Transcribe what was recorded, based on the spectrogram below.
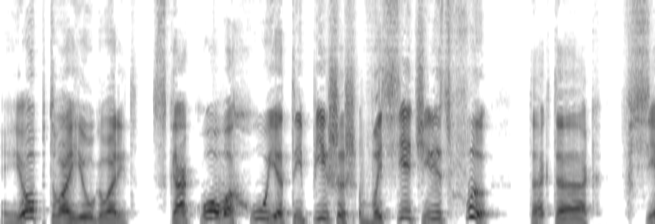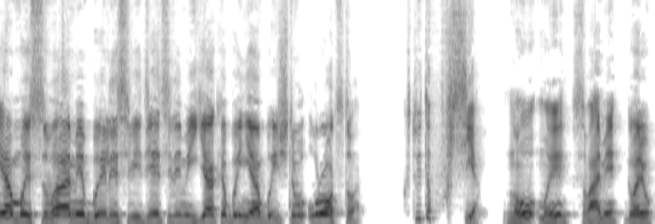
«Ёб твою», — говорит, — «с какого хуя ты пишешь в эссе через «ф»?» «Так-так, все мы с вами были свидетелями якобы необычного уродства». «Кто это все?» «Ну, мы с вами», — говорю.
